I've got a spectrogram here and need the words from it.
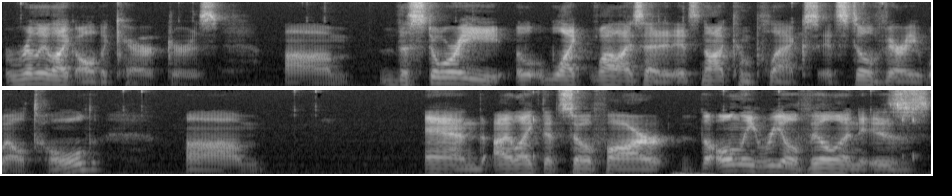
really like all the characters. Um, the story, like while I said it, it's not complex. It's still very well told. Um, and I like that so far. The only real villain is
